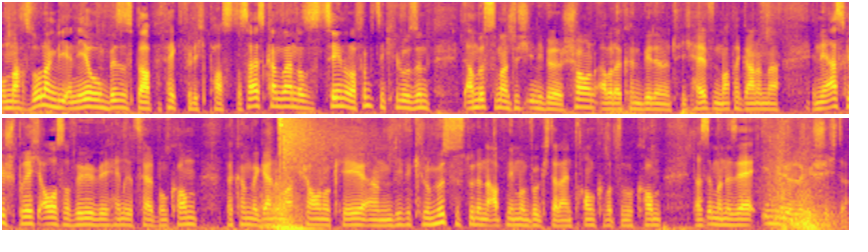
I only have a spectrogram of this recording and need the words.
und mach so lange die Ernährung, bis es perfekt für dich passt. Das heißt, kann sein, dass es 10 oder 15 Kilo sind. Da müsste man natürlich individuell schauen, aber da können wir dir natürlich helfen. Mach da gerne mal ein Erstgespräch aus auf www.henryzell.com. Da können wir gerne mal schauen, okay, ähm, wie viel Kilo müsstest du denn abnehmen, um wirklich da deinen Traumkörper zu bekommen. Das ist immer eine sehr individuelle Geschichte.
